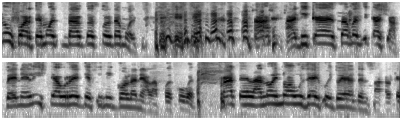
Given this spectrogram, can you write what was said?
Nu foarte mult, dar destul de mult. A- adică, să vă zic așa, peneliștii au redefinit golăneala, pe cuvânt. Frate, la noi nu auzeai huiduiel din sală, că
